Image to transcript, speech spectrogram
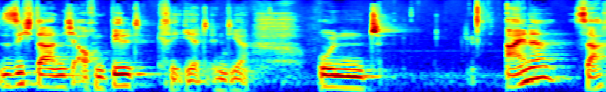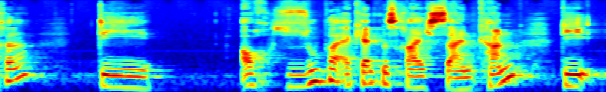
sich da nicht auch ein Bild kreiert in dir. Und eine Sache, die auch super erkenntnisreich sein kann, die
